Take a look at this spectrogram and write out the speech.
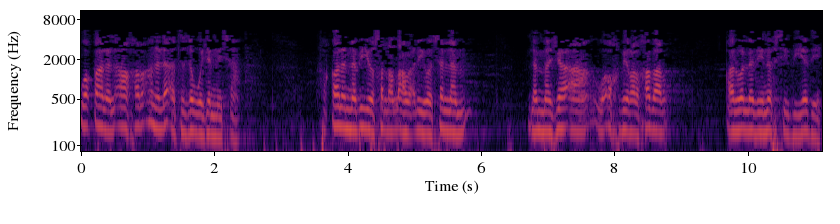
وقال الآخر أنا لا أتزوج النساء. فقال النبي صلى الله عليه وسلم لما جاء وأخبر الخبر قال والذي نفسي بيده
